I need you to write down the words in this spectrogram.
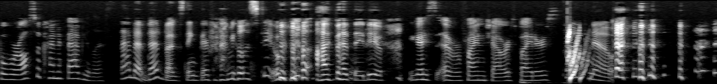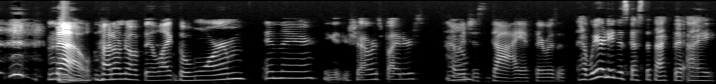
but we're also kind of fabulous. I bet bed bugs think they're fabulous too. I bet they do. You guys ever find shower spiders? no. no. I don't know if they like the warm in there. You get your shower spiders. I would just die if there was a. Have we already discussed the fact that I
